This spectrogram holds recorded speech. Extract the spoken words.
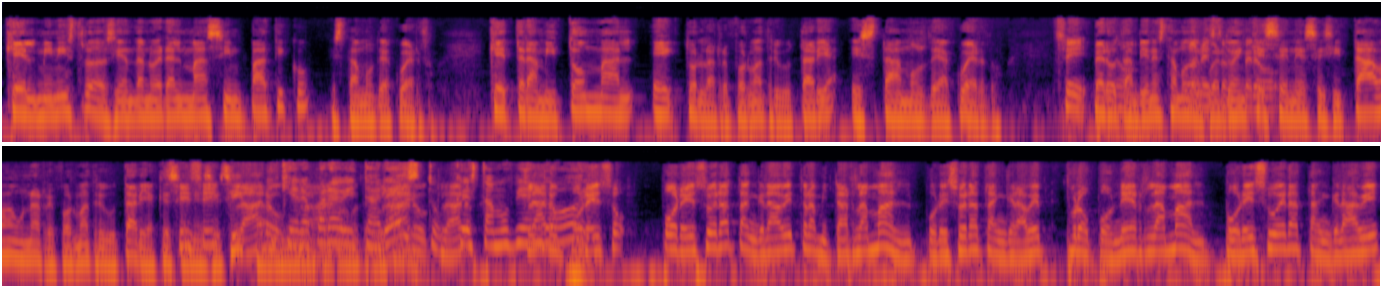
Que el ministro de Hacienda no era el más simpático, estamos de acuerdo. Que tramitó mal Héctor la reforma tributaria, estamos de acuerdo. Sí, pero también estamos de acuerdo en que se necesitaba una reforma tributaria, que se necesita. Sí, claro. Que era para evitar esto que estamos viendo Claro, por eso, por eso era tan grave tramitarla mal, por eso era tan grave proponerla mal, por eso era tan grave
